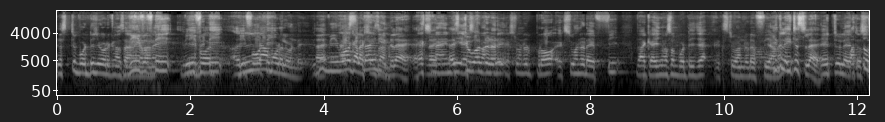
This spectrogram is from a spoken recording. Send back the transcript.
ജസ്റ്റ് പൊട്ടിച്ച് കൊടുക്കുന്ന V50, V40, എല്ലാ മോഡലും ഉണ്ട്. ഇത് വിവോ X90 കളക്ഷൻസ് ഉണ്ട് അല്ലേ? X X90, ninety X two X200, hundred X pro X two hundred F ഇതാ കഴിഞ്ഞ ദിവസം പൊട്ടിച്ച എക്സ് ടു ഹൺഡ്രഡ് എഫ് ആണ്. ലേറ്റസ്റ്റ് ഏറ്റവും ലേറ്റസ്റ്റ്.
